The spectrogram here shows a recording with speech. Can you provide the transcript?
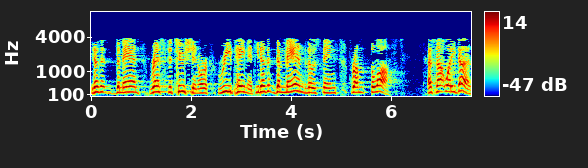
He doesn't demand restitution or repayment. He doesn't demand those things from the lost. That's not what he does.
